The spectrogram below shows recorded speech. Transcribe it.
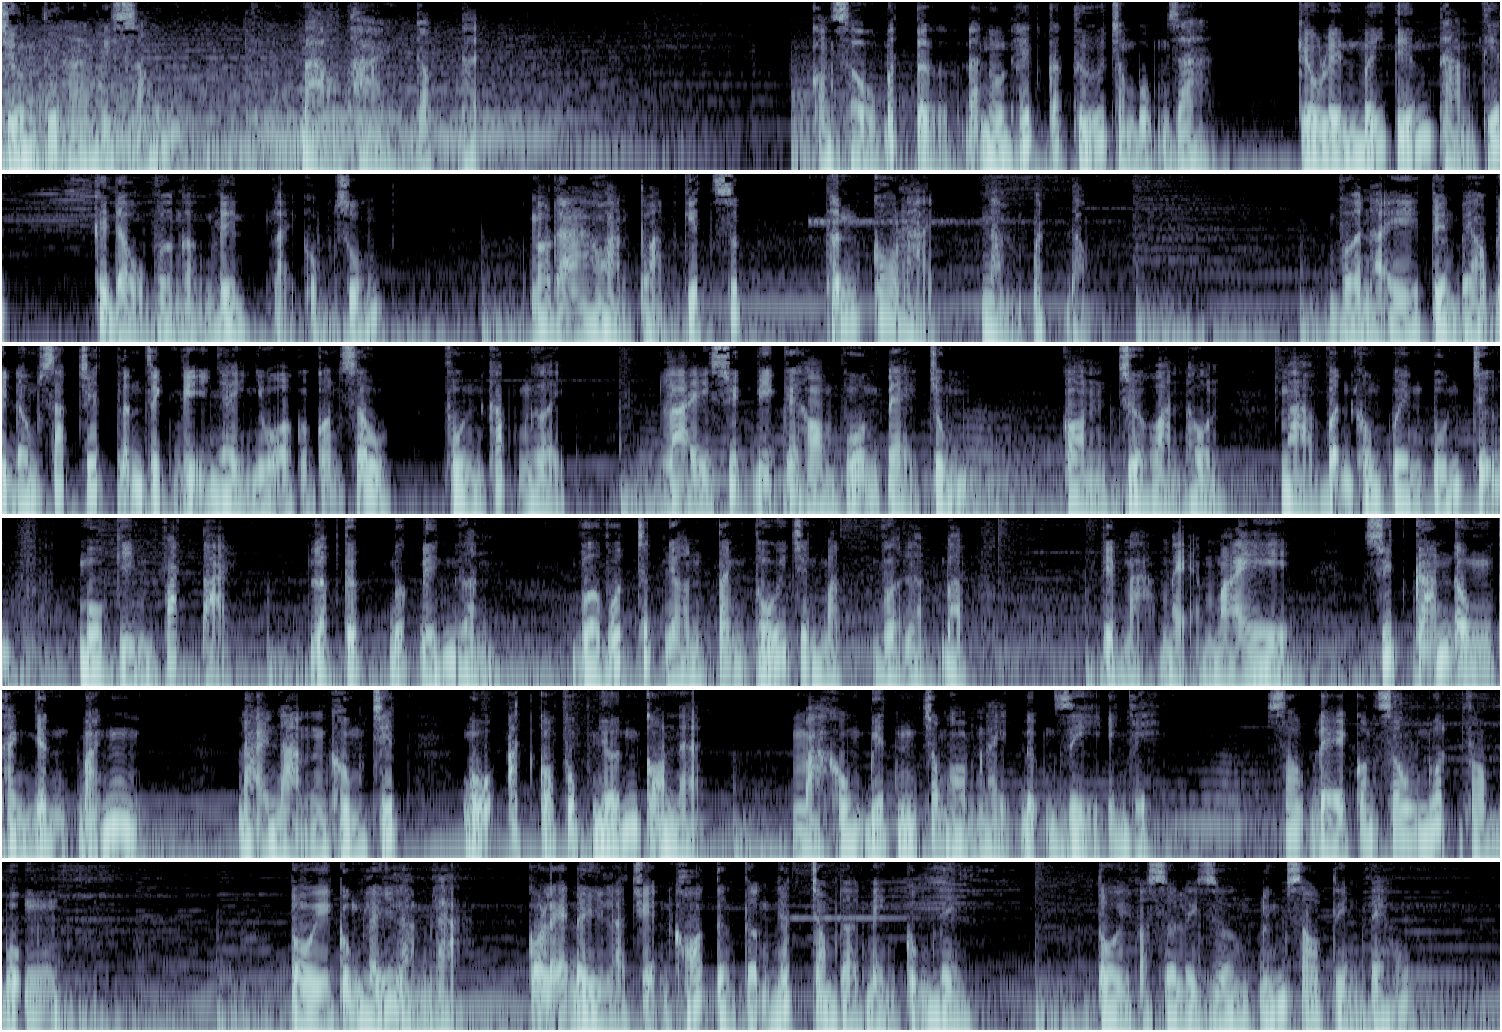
Chương thứ 26 Bảo thai động đậy Con sâu bất tử đã nôn hết các thứ trong bụng ra, Kêu lên mấy tiếng thảm thiết, Cái đầu vừa ngẩng lên lại gục xuống. Nó đã hoàn toàn kiệt sức, Thân co lại, nằm bất động. Vừa nãy tuyển béo bị đống xác chết lẫn dịch vị nhảy nhụa của con sâu, Phun khắp người, Lại suýt bị cái hòm vuông đẻ trúng, Còn chưa hoàn hồn mà vẫn không quên bốn chữ mồ Kim phát tài, lập tức bước đến gần, vừa vuốt chất nhờn tanh thối trên mặt vừa lẩm bẩm: "Cái mà mẹ mày, suýt cán ông thành nhân bánh, đại nạn không chết, bố ắt có phúc nhớn con ạ." Mà không biết trong hòm này đựng gì ấy nhỉ? Sao để con sâu nuốt vào bụng? Tôi cũng lấy làm lạ, có lẽ đây là chuyện khó tưởng tượng nhất trong đời mình cũng nên. Tôi và Sơ Lê Dương đứng sau tiền béo,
